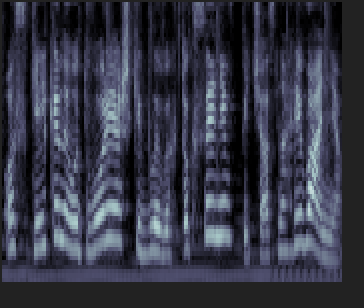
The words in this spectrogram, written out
оскільки не утворює шкідливих токсинів під час нагрівання.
